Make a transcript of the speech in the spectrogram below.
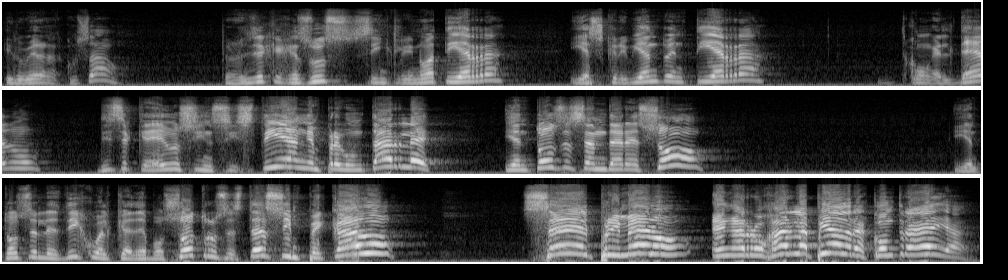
Y lo hubieran acusado. Pero dice que Jesús se inclinó a tierra y escribiendo en tierra con el dedo, dice que ellos insistían en preguntarle y entonces se enderezó y entonces les dijo, el que de vosotros esté sin pecado, sé el primero en arrojar la piedra contra ella.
